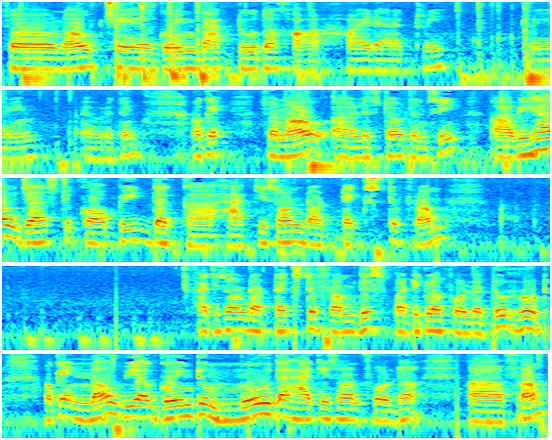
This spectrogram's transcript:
So now going back to the high directory clearing everything. Okay so now uh, list out and see. Uh, we have just copied the hackison.txt from hackison.txt from this particular folder to root. Okay now we are going to move the hackison folder uh, from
